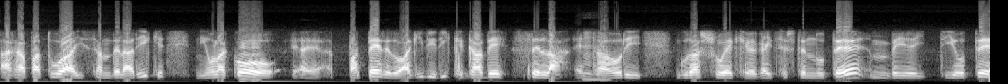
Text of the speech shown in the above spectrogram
harrapatua izan delarik, niolako eh, paper edo agiririk gabe zela, eta mhm. hori gurasoek gaitzesten dute, behitiote,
